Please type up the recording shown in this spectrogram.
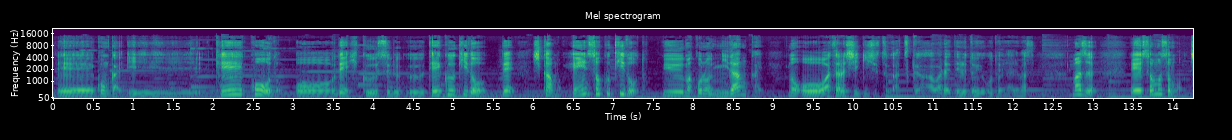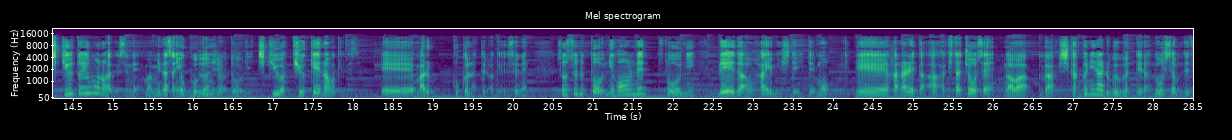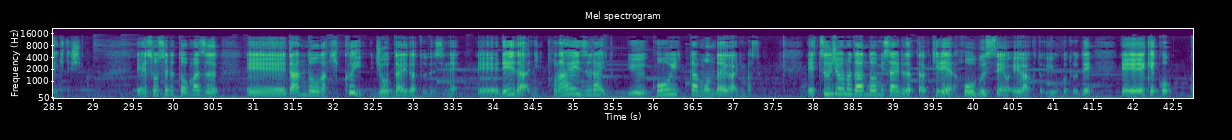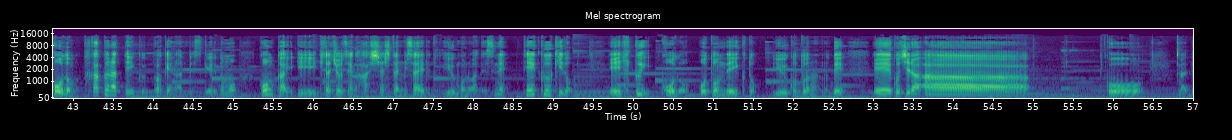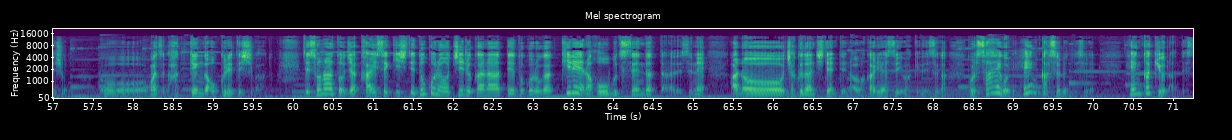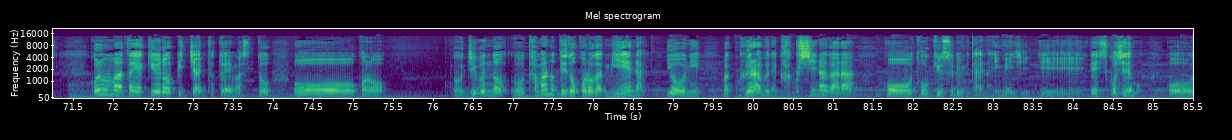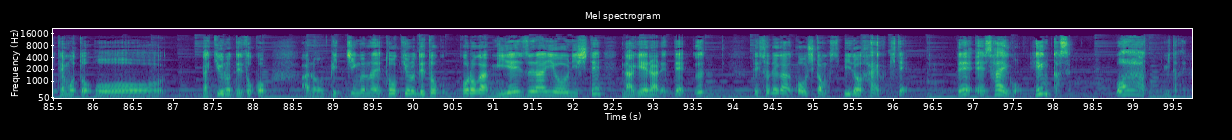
えー、今回、えー、低高度で飛空する、低空軌道で、しかも変速軌道という、まあ、この2段階の新しい技術が使われているということになります。まず、えー、そもそも地球というものはですね、まあ、皆さんよくご存知の通り、地球は球形なわけです。えー、丸っ濃くなってるわけですよね。そうすると、日本列島にレーダーを配備していても、えー、離れた北朝鮮側が死角になる部分っていうのはどうしても出てきてしまう。えー、そうすると、まず、えー、弾道が低い状態だとですね、え、レーダーに捉えづらいという、こういった問題があります。え通常の弾道ミサイルだったら綺麗な放物線を描くということで、えー、結構高度も高くなっていくわけなんですけれども、今回、え、北朝鮮が発射したミサイルというものはですね、低空軌道、えー、低い高度を飛んでいくということなので、えー、こちら、あこう、なんでしょう。まず発見が遅れてしまうと。で、その後、じゃあ解析してどこに落ちるかなっていうところが綺麗な放物線だったらですね、あのー、着弾地点っていうのは分かりやすいわけですが、これ最後に変化するんですね。変化球なんです。これもまた野球のピッチャーに例えますと、この、自分の球の出所が見えないように、まあ、グラブで隠しながら、こう投球するみたいなイメージで少しでもこう手元打球の出所あのピッチングのね投球の出所が見えづらいようにして投げられてうっでそれがこうしかもスピードが速く来てでえ最後変化する。わーみたいな。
